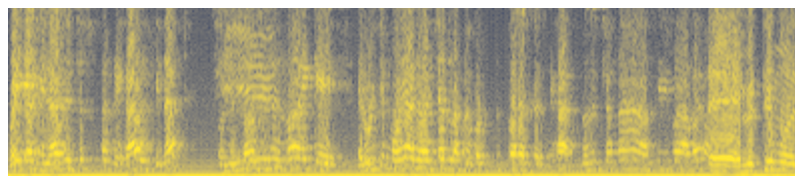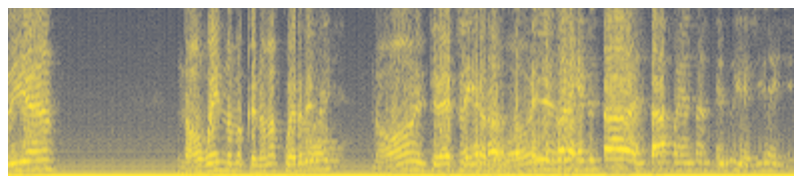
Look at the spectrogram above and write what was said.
Güey, al final se echó su pendejada al final. Porque Sí. todos dicen, no, de que el último día le va a echar la mejor de todas las pendejadas. No se echó nada así, va, güey. Eh, el último día. No, güey, no me, que no me acuerde, güey. No, y te da Es que, no, es que toda la gente estaba, estaba poniendo en Facebook y decía de que el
